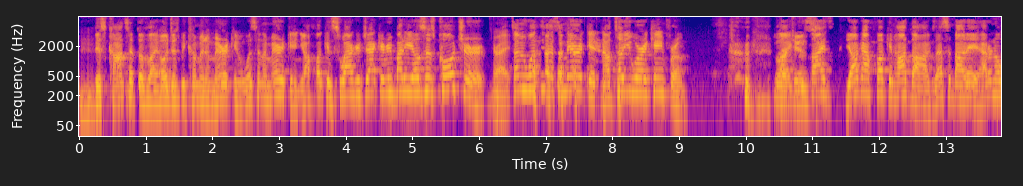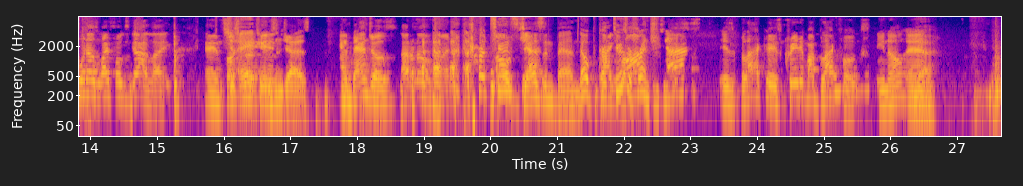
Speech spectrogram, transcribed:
Mm-hmm. This concept of like, oh, just become an American. What's an American? Y'all fucking swagger jack everybody else's culture. Right. Tell me one thing that's American, and I'll tell you where it came from. like Cartoons. besides, y'all got fucking hot dogs. That's about it. I don't know what else white folks got. Like, and It's just cartoons and jazz. and banjos. I don't know. But cartoons, Oh, jazz, jazz. and band. No, like, cartoons are French. Jazz is black. Is created by black folks. You know, and Yeah,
